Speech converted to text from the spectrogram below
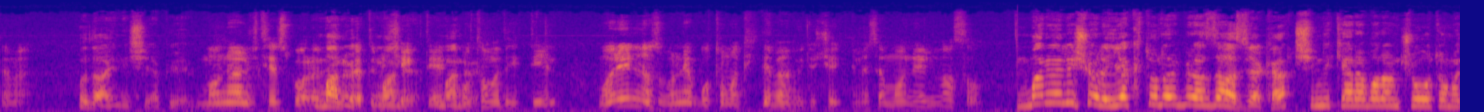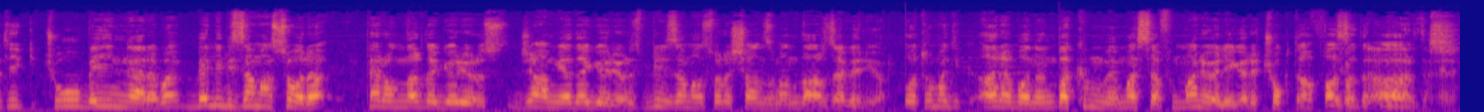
Değil mi? Bu da aynı işi yapıyor. Manuel vites bu arada Manuel, dikkatimi manuel, çekti. manuel. Otomatik değil. Manuel nasıl? Bunun hep otomatikte ben video çektim. Mesela manuel nasıl? Manueli şöyle yakıt olarak biraz daha az yakar. Şimdiki arabaların çoğu otomatik, çoğu beyinli araba. Belli bir zaman sonra peronlarda görüyoruz, camiada görüyoruz. Bir zaman sonra şanzımanında arıza veriyor. Otomatik arabanın bakım ve masrafı manuele göre çok daha fazladır, Çok daha fazla, ağırdır. evet.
